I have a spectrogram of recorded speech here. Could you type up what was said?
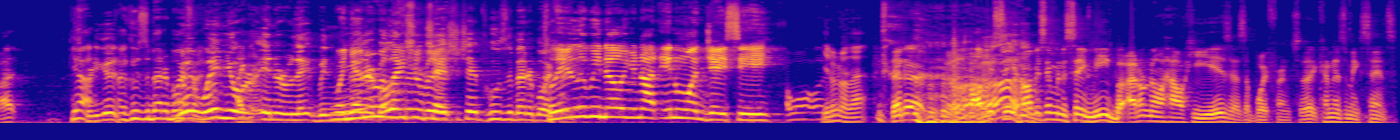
What? Yeah, pretty good. Like who's the better boyfriend? When, when you're in a rela- when, When you you're in a are both relationship- relationship, who's the better boyfriend? Clearly, we know you're not in one, JC. You don't know that? That, uh, obviously, obviously, I'm going to say me, but I don't know how he is as a boyfriend, so that kind of doesn't make sense.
